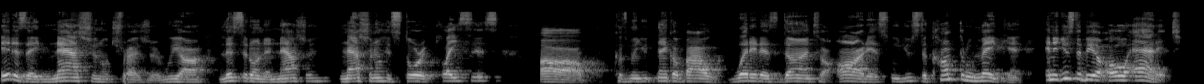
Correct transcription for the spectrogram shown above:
It is a national treasure. We are listed on the national national historic places. Because uh, when you think about what it has done to artists who used to come through Macon, and it used to be an old adage,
